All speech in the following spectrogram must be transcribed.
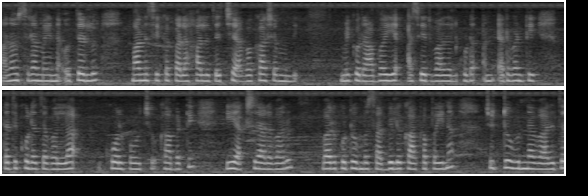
అనవసరమైన ఒత్తిళ్ళు మానసిక కలహాలు తెచ్చే అవకాశం ఉంది. మీకు రాబోయే ఆశీర్వాదాలు కూడా అటువంటి ప్రతికూలత వల్ల కోల్పోవచ్చు. కాబట్టి ఈ అక్షరాల వారు వారి కుటుంబ సభ్యులు కాకపోయినా చుట్టూ ఉన్న వారితో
